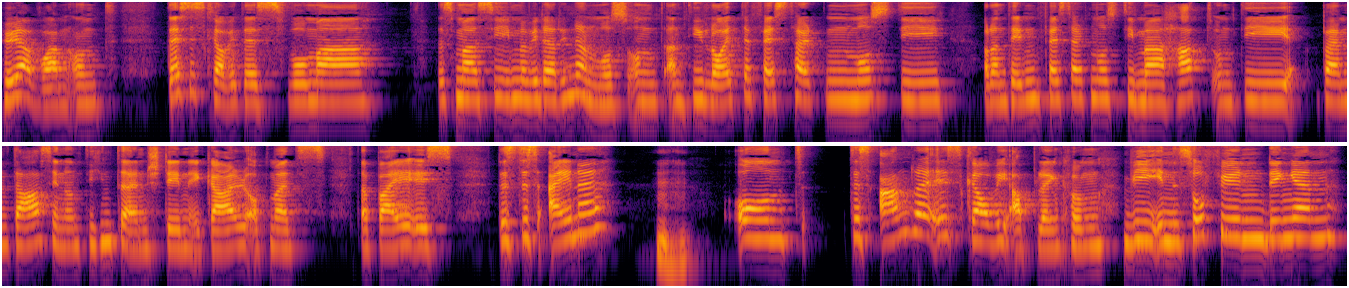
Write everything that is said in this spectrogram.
höher geworden. Und das ist, glaube ich, das, wo man, dass man sich immer wieder erinnern muss und an die Leute festhalten muss, die oder an denen festhalten muss, die man hat und die beim Da sind und die hinter einem stehen, egal ob man jetzt dabei ist. Das ist das eine. Mhm. Und das andere ist, glaube ich, Ablenkung. Wie in so vielen Dingen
